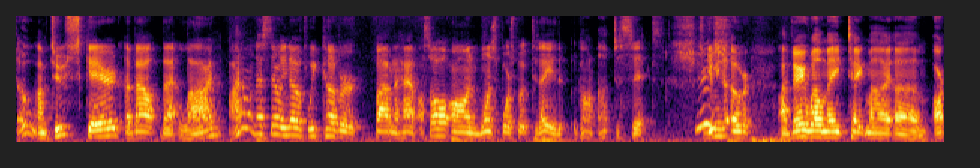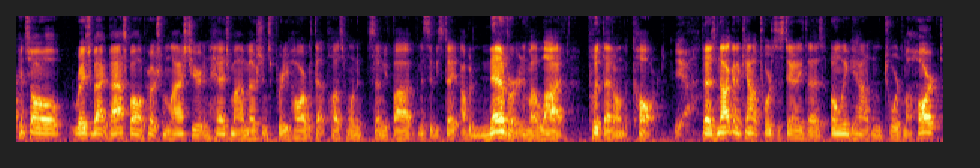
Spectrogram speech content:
Oh. I'm too scared about that line. I don't necessarily know if we cover five and a half. I saw on one sports book today it had gone up to six. So give me the over. I very well may take my um, Arkansas Razorback basketball approach from last year and hedge my emotions pretty hard with that plus 175 Mississippi State. I would never in my life put that on the card. yeah. That is not going to count towards the standings. That is only counting towards my heart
